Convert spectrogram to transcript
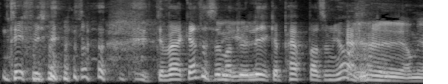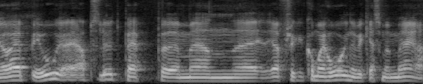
Det är fint. Det verkar inte som att du är lika peppad som jag. Ja, men jag är, jo, jag är absolut pepp, eh, men eh, jag försöker komma ihåg nu vilka som är med.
